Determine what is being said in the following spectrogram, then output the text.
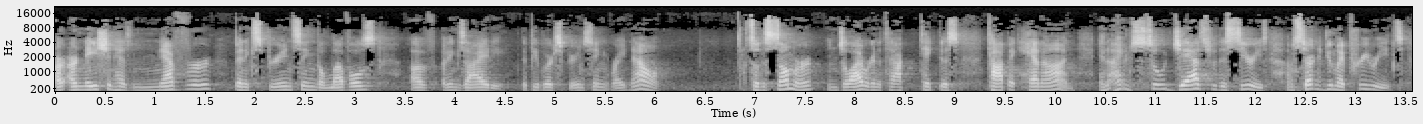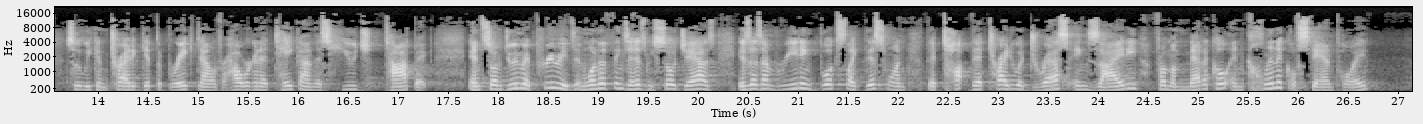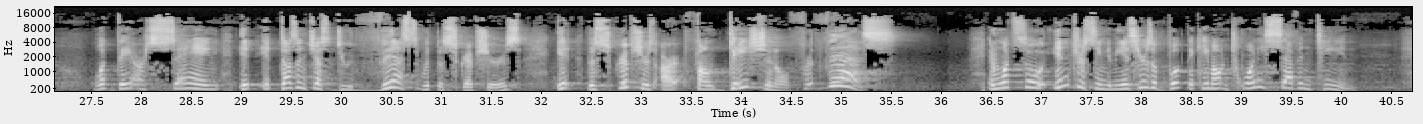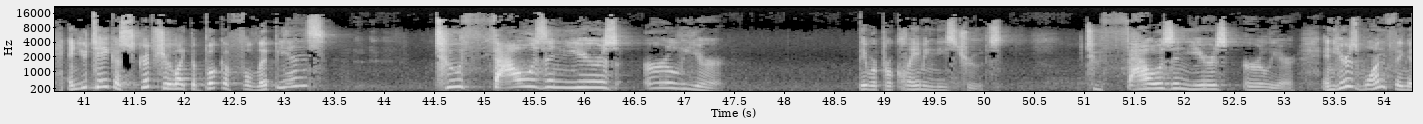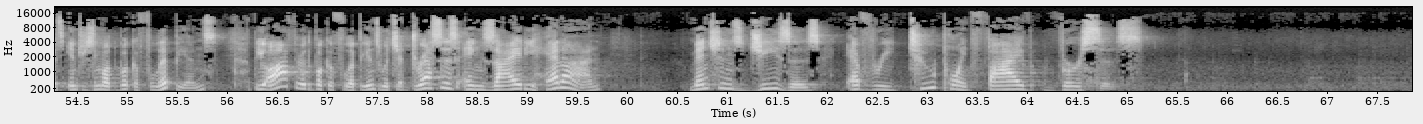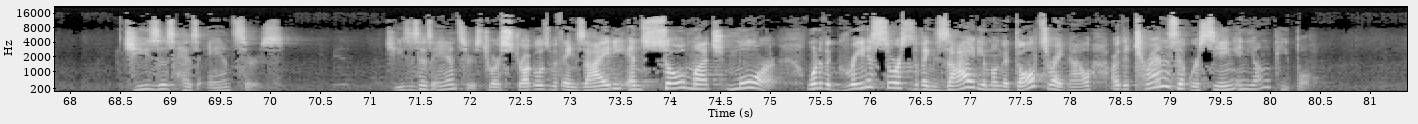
Our, our nation has never been experiencing the levels of, of anxiety that people are experiencing right now. So, this summer, in July, we're going to talk, take this topic head on. And I am so jazzed for this series. I'm starting to do my pre reads so that we can try to get the breakdown for how we're going to take on this huge topic. And so, I'm doing my pre reads. And one of the things that has me so jazzed is as I'm reading books like this one that, ta- that try to address anxiety from a medical and clinical standpoint, what they are saying, it, it doesn't just do this with the scriptures, it, the scriptures are foundational for this. And what's so interesting to me is here's a book that came out in 2017. And you take a scripture like the book of Philippians, 2,000 years earlier, they were proclaiming these truths. 2,000 years earlier. And here's one thing that's interesting about the book of Philippians the author of the book of Philippians, which addresses anxiety head on, mentions Jesus every 2.5 verses. Jesus has answers. Jesus has answers to our struggles with anxiety and so much more. One of the greatest sources of anxiety among adults right now are the trends that we're seeing in young people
